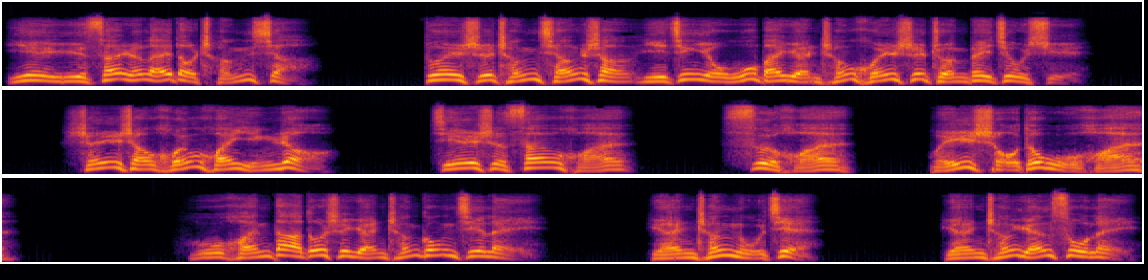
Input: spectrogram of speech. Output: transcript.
夜雨三人来到城下，顿时城墙上已经有五百远程魂师准备就绪，身上魂环萦绕，皆是三环、四环。为首的五环，五环大多是远程攻击类、远程弩箭、远程元素类、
